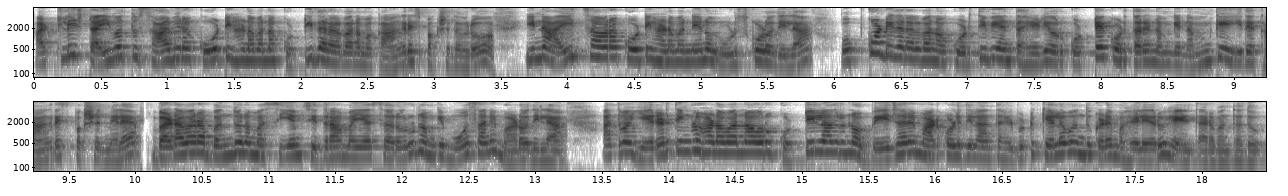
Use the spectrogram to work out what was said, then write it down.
ಅಟ್ಲೀಸ್ಟ್ ಐವತ್ತು ಸಾವಿರ ಕೋಟಿ ಹಣವನ್ನ ಕೊಟ್ಟಿದಾರಲ್ವಾ ನಮ್ಮ ಕಾಂಗ್ರೆಸ್ ಪಕ್ಷದವರು? ಇನ್ನು ಐದ್ ಸಾವಿರ ಕೋಟಿ ಹಣವನ್ನೇನು ಅವ್ರು ಉಳಿಸ್ಕೊಳ್ಳೋದಿಲ್ಲ? ಒಪ್ಕೊಂಡಿದಾರಲ್ವಾ ನಾವು ಕೊಡ್ತೀವಿ ಅಂತ ಹೇಳಿ ಅವ್ರು ಕೊಟ್ಟೆ ಕೊಡ್ತಾರೆ, ನಮಗೆ ನಂಬಿಕೆ ಇದೆ ಕಾಂಗ್ರೆಸ್ ಪಕ್ಷದ ಮೇಲೆ. ಬಡವರ ಬಂದು ನಮ್ಮ ಸಿಎಂ ಸಿದ್ದರಾಮಯ್ಯ ಸರ್ ಅವರು ನಮಗೆ ಮೋಸನೇ ಮಾಡೋದಿಲ್ಲ. ಅಥವಾ ಎರಡು ತಿಂಗಳು ಹಣವನ್ನ ಅವರು ಕೊಟ್ಟಿಲ್ಲ ಅಂದ್ರೂ ನಾವು ಬೇಜಾರೇ ಮಾಡ್ಕೊಳ್ಳೋದಿಲ್ಲ ಅಂತ ಹೇಳ್ಬಿಟ್ಟು ಕೆಲವೊಂದು ಕಡೆ ಮಹಿಳೆಯರು ಹೇಳ್ತಾ ಇರುವಂತದ್ದು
